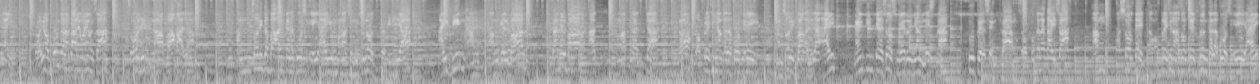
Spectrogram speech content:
Ingay. So, yun, punta na tayo ngayon sa solid na bakal. Ang, ang solid na bakal kalabos ay yung mga sumusunod. Kabilya, I-beam, ang angle bar, channel bar, at mga plancha. No? So, ang presyo niyang kalabos ay ang solid bakal nila ay 19 pesos. Meron niyang less na 2% lang. So, punta na tayo sa ang assorted. Ang presyo ng assorted doon kalabos A ay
